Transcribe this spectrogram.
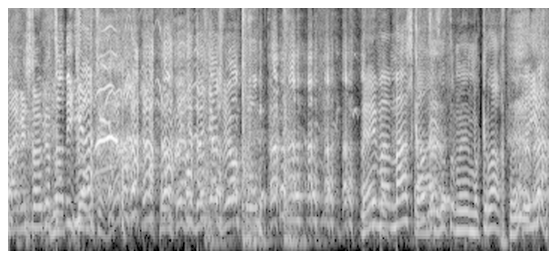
Hij wist ook dat dat niet Ja. klopte. dat je dat juist wel kon. Nee, maar Maaskant... Hij zit hem in mijn kracht, hè? Ja.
